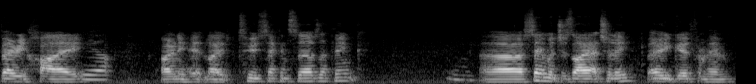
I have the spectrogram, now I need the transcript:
very high. Yeah. I only hit like two second serves, I think. Mm. Uh, same with Josiah, actually. Very good from him.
